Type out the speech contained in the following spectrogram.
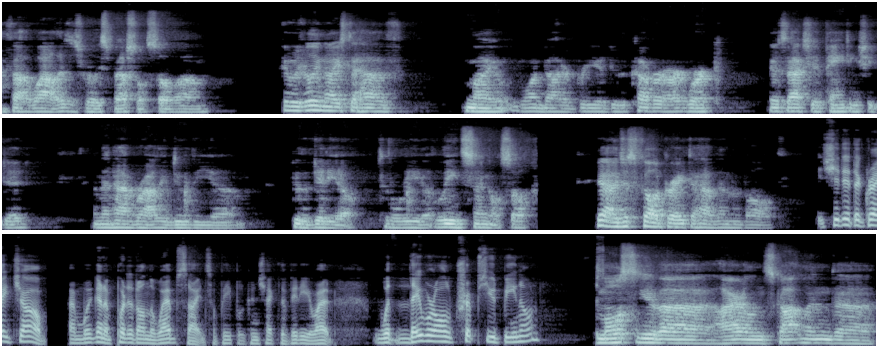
I thought, "Wow, this is really special." So um, it was really nice to have my one daughter Bria do the cover artwork. It was actually a painting she did, and then have Riley do the uh, do the video to the lead lead single. So yeah, it just felt great to have them involved. She did a great job, and we're going to put it on the website so people can check the video out. They were all trips you'd been on? Mostly of uh, Ireland, Scotland. Uh,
